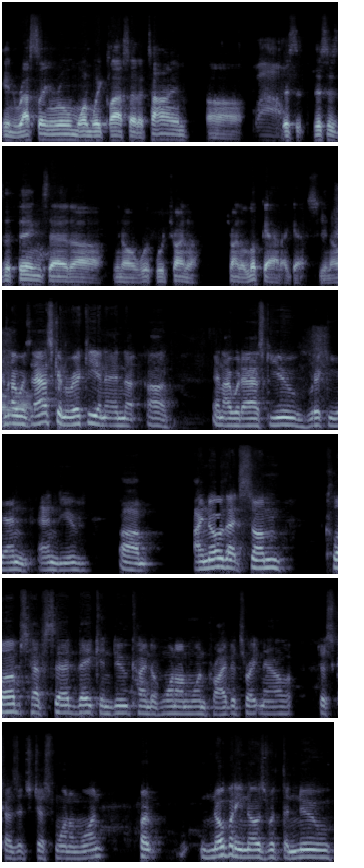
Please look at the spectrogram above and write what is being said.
in wrestling room one weight class at a time? Uh, Wow. this is this is the things that uh, you know we're, we're trying to trying to look at. I guess you know. And I was um, asking Ricky and, and, uh, and I would ask you, Ricky, and, and you, um, I know that some clubs have said they can do kind of one-on-one privates right now, just because it's just one-on-one. But nobody knows what the new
